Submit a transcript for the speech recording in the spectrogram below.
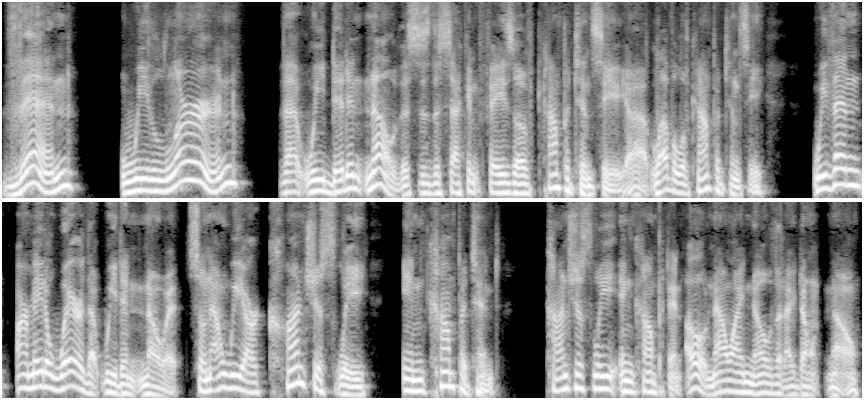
Then we learn that we didn't know. This is the second phase of competency, uh, level of competency we then are made aware that we didn't know it. So now we are consciously incompetent, consciously incompetent. Oh, now I know that I don't know.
